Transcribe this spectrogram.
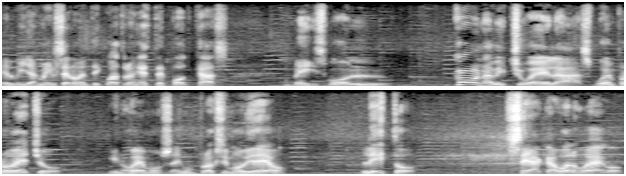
el Villasmil 024 en este podcast Béisbol con habichuelas. Buen provecho y nos vemos en un próximo video. Listo. Se acabó el juego.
